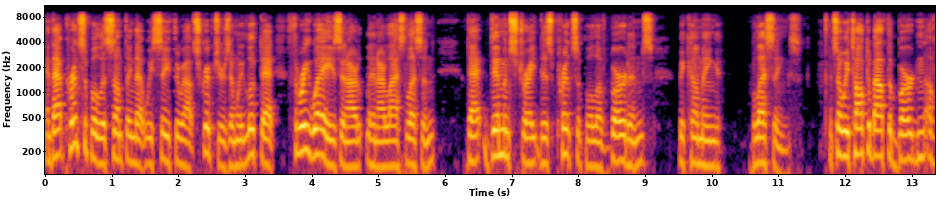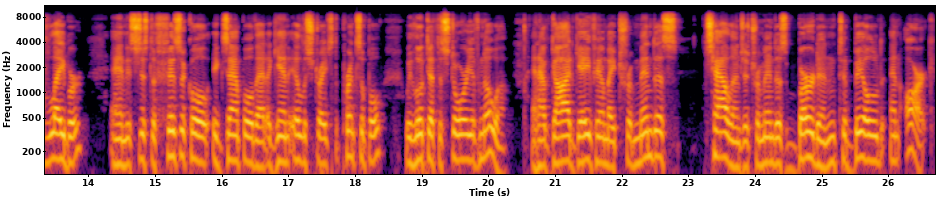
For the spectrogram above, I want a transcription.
And that principle is something that we see throughout scriptures. And we looked at three ways in our in our last lesson that demonstrate this principle of burdens becoming blessings. And so we talked about the burden of labor, and it's just a physical example that again illustrates the principle. We looked at the story of Noah and how God gave him a tremendous challenge, a tremendous burden to build an ark,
